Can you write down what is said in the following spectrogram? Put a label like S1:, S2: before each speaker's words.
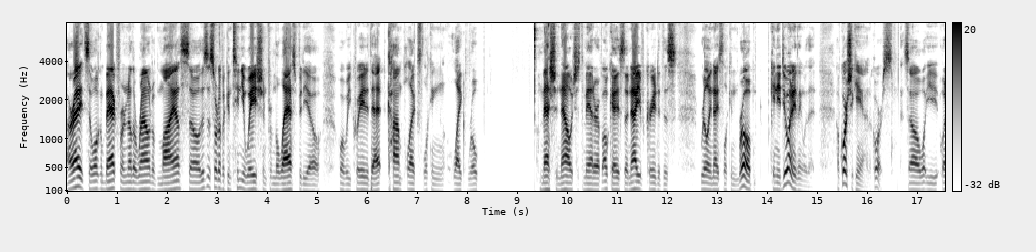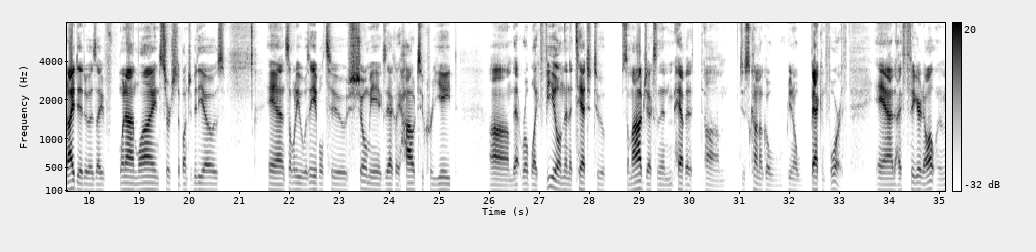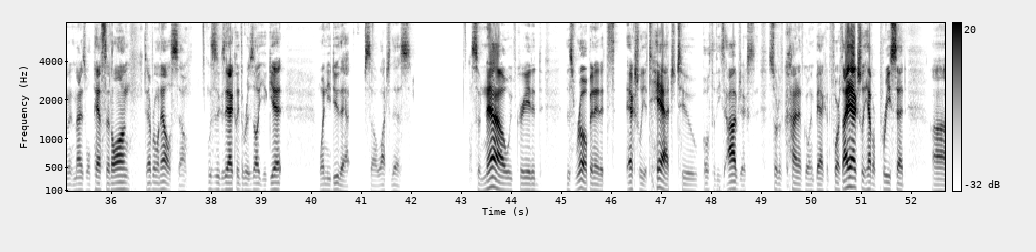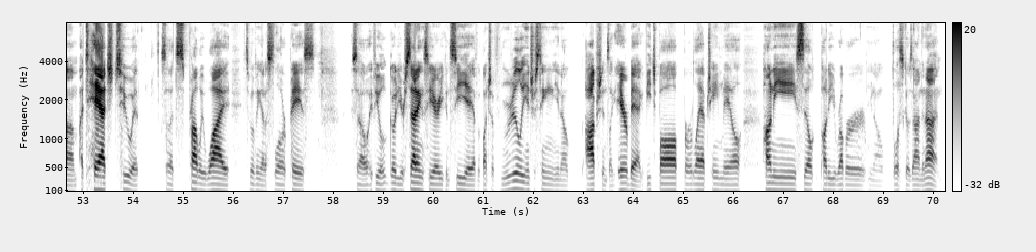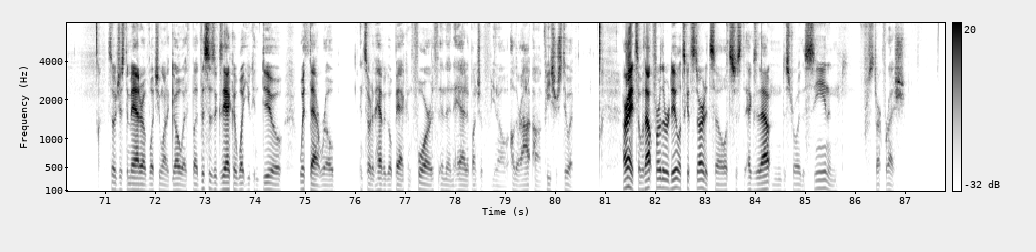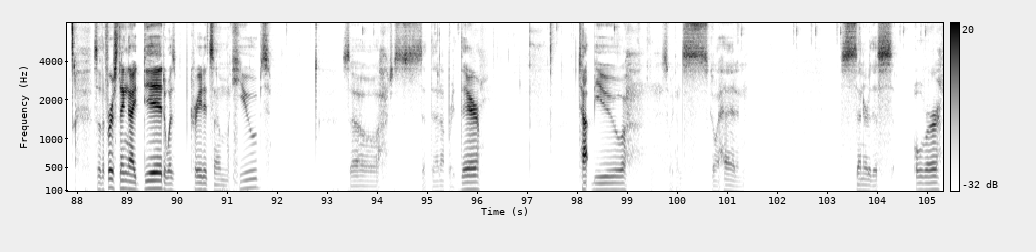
S1: Alright, so welcome back for another round of Maya. So this is sort of a continuation from the last video where we created that complex looking like rope mesh and now it's just a matter of okay, so now you've created this really nice looking rope. Can you do anything with it? Of course you can, of course. So what you what I did was I went online, searched a bunch of videos, and somebody was able to show me exactly how to create um, that rope-like feel and then attach it to some objects and then have it um, just kind of go, you know, back and forth. And I figured, oh, might as well pass it along to everyone else. So this is exactly the result you get when you do that. So watch this. So now we've created this rope and it's actually attached to both of these objects, sort of kind of going back and forth. I actually have a preset um, attached to it, so that's probably why it's moving at a slower pace. So if you go to your settings here, you can see you have a bunch of really interesting, you know, options like airbag, beach ball, burlap, chainmail, honey, silk, putty, rubber, you know, the list goes on and on. So it's just a matter of what you want to go with. But this is exactly what you can do with that rope and sort of have it go back and forth and then add a bunch of, you know, other um, features to it. All right, so without further ado, let's get started. So let's just exit out and destroy the scene and start fresh. So the first thing I did was created some cubes. So just set that up right there. Top view, so we can go ahead and center this over.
